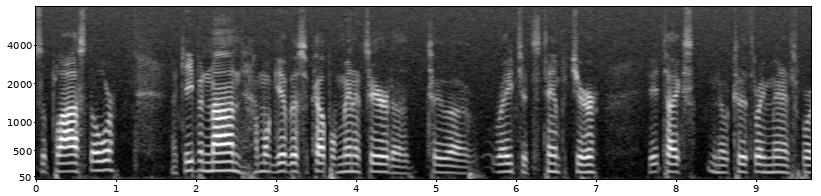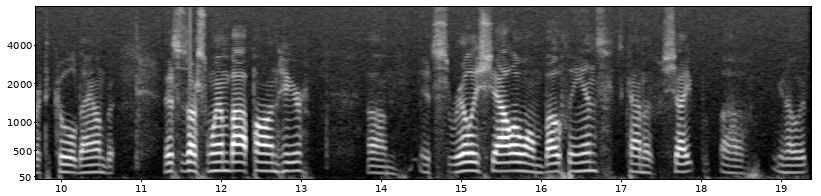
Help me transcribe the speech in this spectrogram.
supply store. Now keep in mind, I'm gonna give this a couple minutes here to to uh, reach its temperature. It takes you know two or three minutes for it to cool down, but this is our swim by pond here. Um, it's really shallow on both ends. It's kind of shaped, uh, you know, it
